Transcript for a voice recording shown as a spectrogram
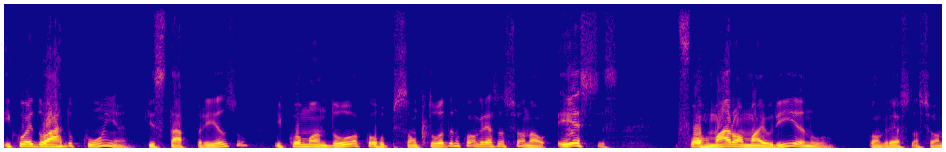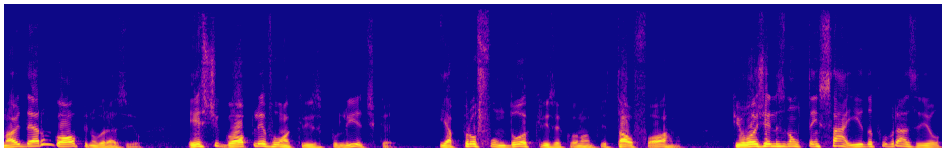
e com Eduardo Cunha, que está preso e comandou a corrupção toda no Congresso Nacional. Esses formaram a maioria no Congresso Nacional e deram um golpe no Brasil. Este golpe levou a uma crise política e aprofundou a crise econômica de tal forma que hoje eles não têm saída para o Brasil.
